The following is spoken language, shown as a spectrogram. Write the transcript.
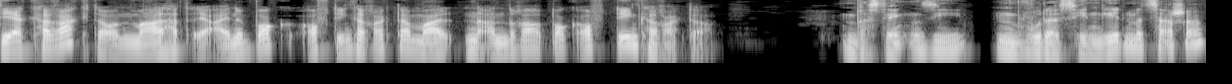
der Charakter und mal hat er eine Bock auf den Charakter, mal ein anderer Bock auf den Charakter. Was denken Sie, wo das hingeht mit Sascha?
